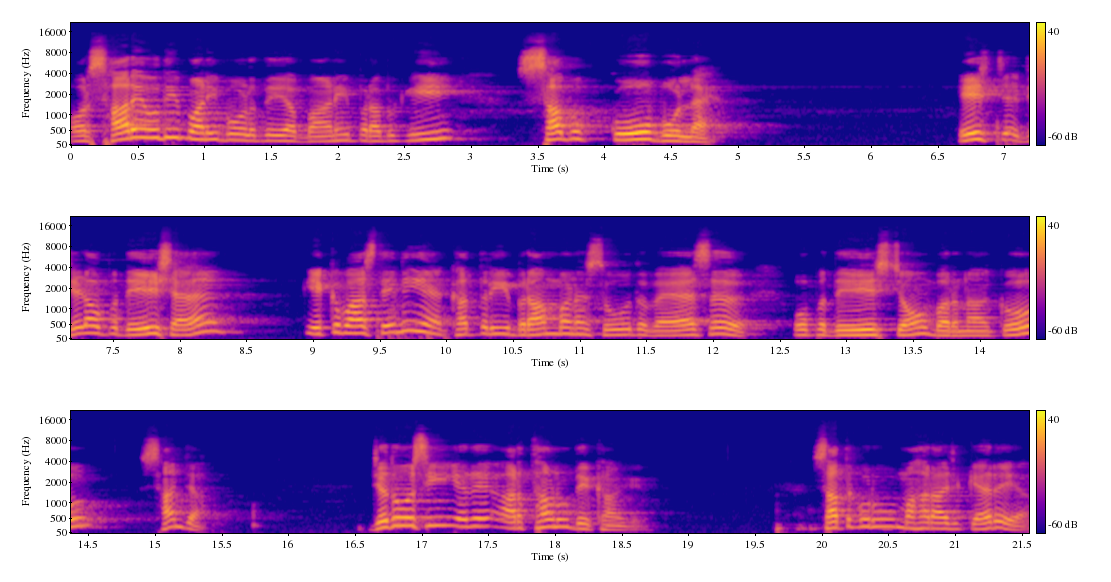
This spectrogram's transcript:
ਔਰ ਸਾਰੇ ਉਹਦੀ ਬਾਣੀ ਬੋਲਦੇ ਆ, ਬਾਣੀ ਪ੍ਰਭ ਕੀ ਸਭ ਕੋ ਬੋਲਾ। ਇਹ ਜਿਹੜਾ ਉਪਦੇਸ਼ ਹੈ, ਇੱਕ ਵਾਸਤੇ ਨਹੀਂ ਹੈ, ਖੱਤਰੀ ਬ੍ਰਾਹਮਣ ਸੂਦ ਵੈਸ ਉਪਦੇਸ਼ ਚੋਂ ਵਰਨਾ ਕੋ ਸਾਂਝਾ। ਜਦੋਂ ਅਸੀਂ ਇਹਦੇ ਅਰਥਾਂ ਨੂੰ ਦੇਖਾਂਗੇ, ਸਤਿਗੁਰੂ ਮਹਾਰਾਜ ਕਹਿ ਰਹੇ ਆ,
